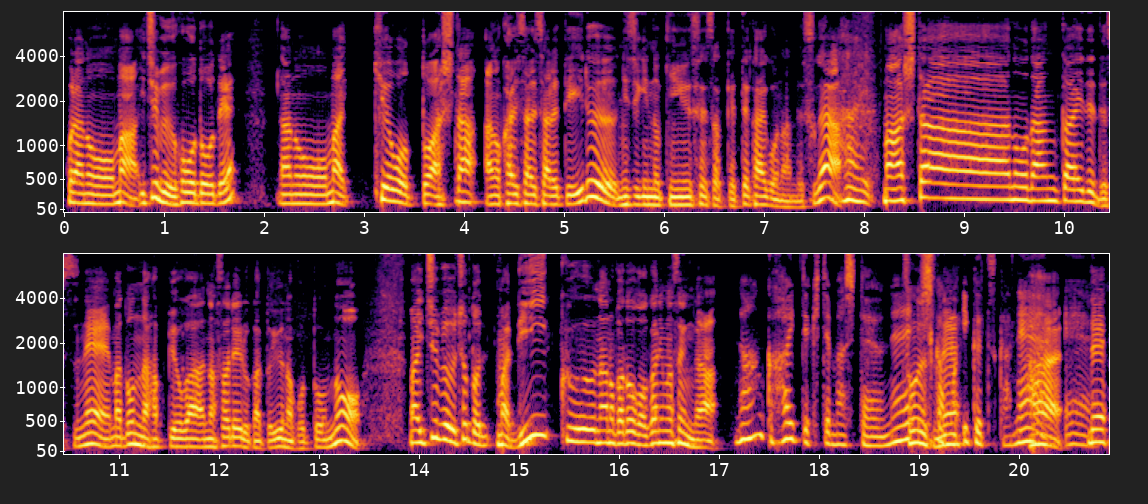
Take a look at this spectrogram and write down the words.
これあのー、まあ、一部報道で、あのー、まあ、今日と明日、あの、開催されている日銀の金融政策決定会合なんですが、はい、まあ、明日の段階でですね、まあ、どんな発表がなされるかというようなことの、まあ、一部ちょっと、まあ、リークなのかどうかわかりませんが。なんか入ってきてましたよね。そうですね。しかもいくつかね。はい。えー、で、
